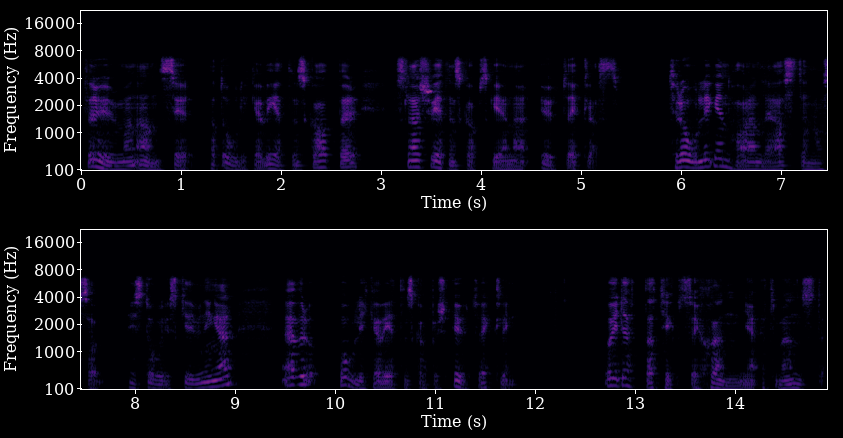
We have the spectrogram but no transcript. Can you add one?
för hur man anser att olika vetenskaper slash vetenskapsgrenar utvecklas. Troligen har han läst en massa historieskrivningar över olika vetenskapers utveckling och i detta tyckt sig skönja ett mönster.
